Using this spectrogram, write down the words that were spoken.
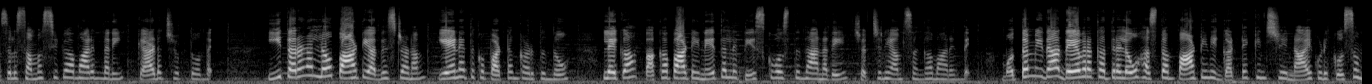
అసలు సమస్యగా మారిందని క్యాడర్ చెబుతోంది. ఈ తరుణంలో పార్టీ అధిష్టానం ఏ నేతకు పట్టం కడుతుందో లేక పక్క పార్టీ నేతల్ని తీసుకువస్తుందా అన్నదే చర్చనీయాంశంగా మారింది. మొత్తం మీద దేవరకద్రలో హస్తం పార్టీని గట్టెక్కించే నాయకుడి కోసం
